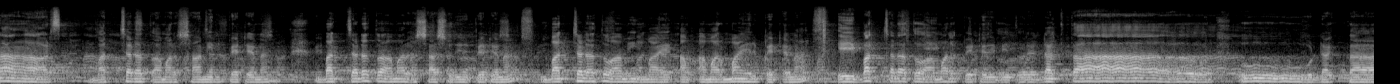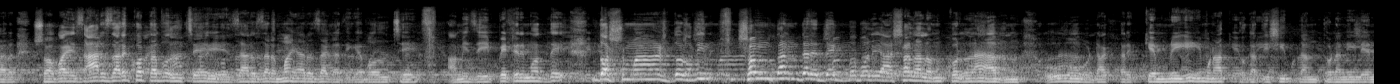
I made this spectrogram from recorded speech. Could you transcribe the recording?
নার্স বাচ্চাটা তো আমার স্বামীর পেটে না, বাচ্চাটা তো আমার শাশুড়ির পেটে না, বাচ্চাটা তো আমি মায়ের আমার মায়ের পেটে না, এই বাচ্চাটা তো আমার পেটের ভিতরে ডাক্তার, ও ডাক্তার। সবাই যার যার কথা বলছে, যার যার মায়ার জায়গা থেকে বলছে। আমি যেই পেটের মধ্যে দশ মাস, দশ দিন সন্তানদের দেখব বলে আশা লালন করলাম, ও ডাক্তার কেমনি এমন আত্মঘাতী সিদ্ধান্তটা নিলেন?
